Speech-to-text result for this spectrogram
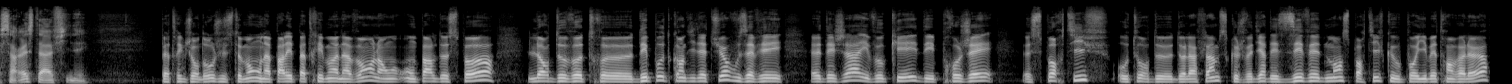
ça reste à affiner. Patrick Jourdreau, justement, on a parlé de patrimoine avant, là on, parle de sport. Lors de votre euh, dépôt de candidature, vous avez euh, déjà évoqué des projets euh, sportifs autour de, la flamme, ce que je veux dire des événements sportifs que vous pourriez mettre en valeur,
